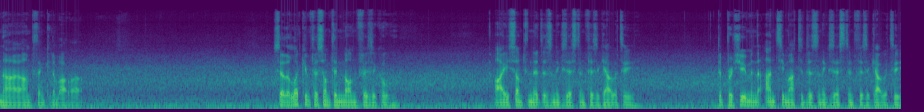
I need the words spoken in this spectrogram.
No, I'm thinking about that. So they're looking for something non physical, i.e., something that doesn't exist in physicality. They're presuming that antimatter doesn't exist in physicality.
